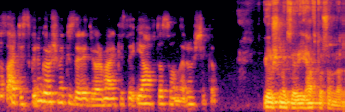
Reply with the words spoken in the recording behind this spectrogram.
pazartesi günü görüşmek üzere diyorum herkese. İyi hafta sonları. Hoşçakalın. Görüşmek üzere. iyi hafta sonları.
